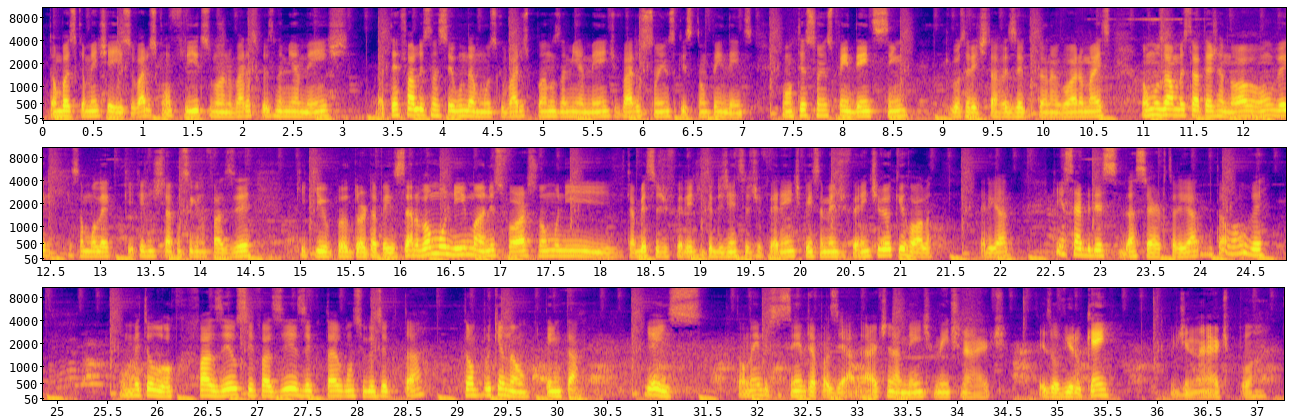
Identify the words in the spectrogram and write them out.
Então, basicamente é isso. Vários conflitos, mano, várias coisas na minha mente. Até falo isso na segunda música. Vários planos na minha mente, vários sonhos que estão pendentes. Vão ter sonhos pendentes, sim, que gostaria de estar executando agora, mas vamos usar uma estratégia nova. Vamos ver o que, essa moleque, o que, a gente está conseguindo fazer. O que, que o produtor está pensando. Vamos unir, mano, esforço. Vamos unir cabeças diferentes, inteligências diferentes, pensamentos diferentes e ver o que rola, tá ligado? Quem sabe desse, dar certo, tá ligado? Então vamos ver. Vamos meter o louco. Fazer, eu sei fazer, executar, eu consigo executar. Então por que não tentar? E é isso. Então lembre-se sempre, rapaziada, arte na mente, mente na arte. Vocês ouviram quem? O Dinarte, porra.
